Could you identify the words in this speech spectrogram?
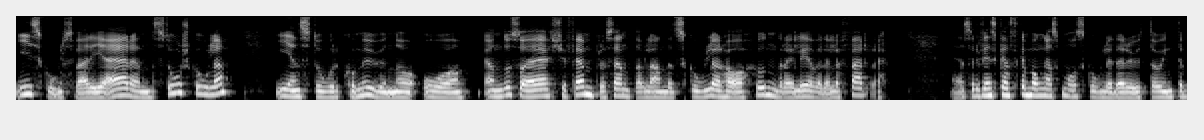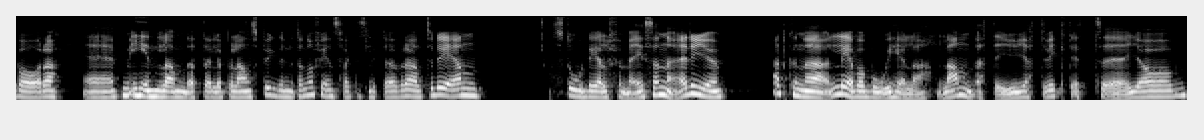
i skolsverige är en stor skola i en stor kommun och, och ändå så är 25 procent av landets skolor har 100 elever eller färre. Eh, så det finns ganska många små skolor där ute och inte bara eh, i inlandet eller på landsbygden utan de finns faktiskt lite överallt. Så det är en stor del för mig. Sen är det ju att kunna leva och bo i hela landet det är ju jätteviktigt. Eh, jag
